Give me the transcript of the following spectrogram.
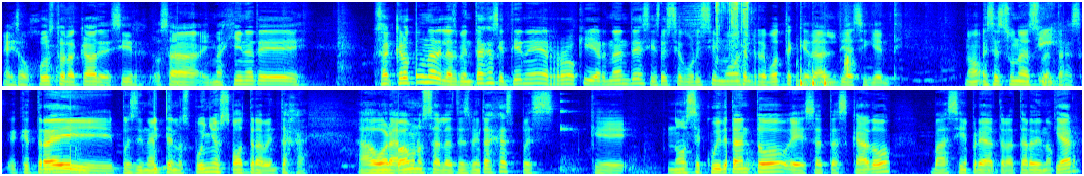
Eso, justo lo acabo de decir. O sea, imagínate. O sea, creo que una de las ventajas que tiene Rocky Hernández, y estoy segurísimo, es el rebote que da al día siguiente. ¿No? Esa es una de sus ventajas. Que trae, pues, dinamita en los puños, otra ventaja. Ahora, vámonos a las desventajas, pues, que no se cuida tanto, es atascado, va siempre a tratar de noquear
